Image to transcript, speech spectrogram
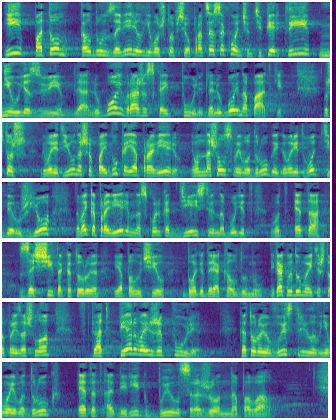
И потом колдун заверил его, что все, процесс окончен, теперь ты неуязвим для любой вражеской пули, для любой нападки – ну что ж, говорит юноша, пойду-ка я проверю. И он нашел своего друга и говорит, вот тебе ружье, давай-ка проверим, насколько действенно будет вот эта защита, которую я получил благодаря колдуну. И как вы думаете, что произошло? От первой же пули, которую выстрелил в него его друг, этот оберег был сражен на повал.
